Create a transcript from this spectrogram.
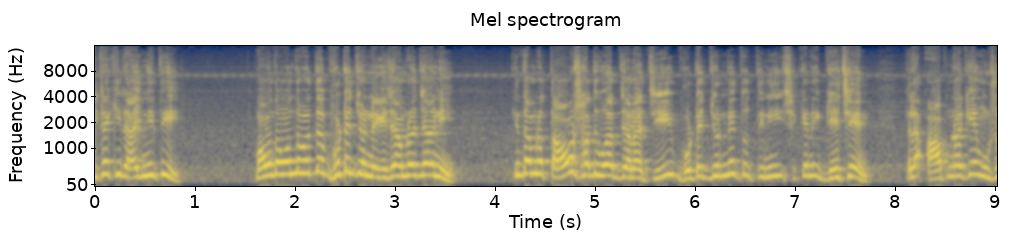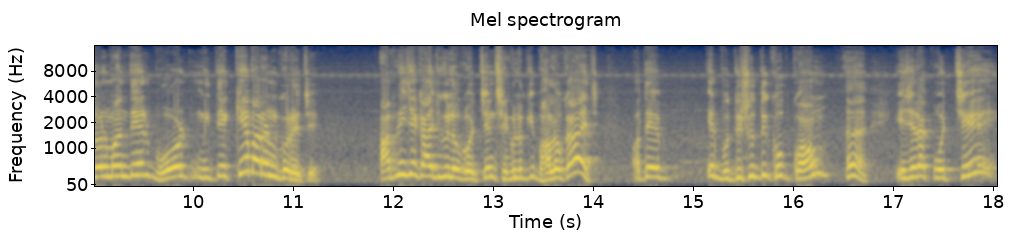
এটা কি রাজনীতি? মমতা বন্দ্যোপাধ্যায় ভোটের জন্য গেছে, আমরা জানি। কিন্তু আমরা তাও সাধুবাদ জানাচ্ছি ভোটের জন্যে তো তিনি সেখানে গেছেন। তাহলে আপনাকে মুসলমানদের ভোট নিতে কে বারণ করেছে? আপনি যে কাজগুলো করছেন সেগুলো কি ভালো কাজ? অতএব এর বুদ্ধিশুদ্ধি খুব কম হ্যাঁ? এ যারা করছে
